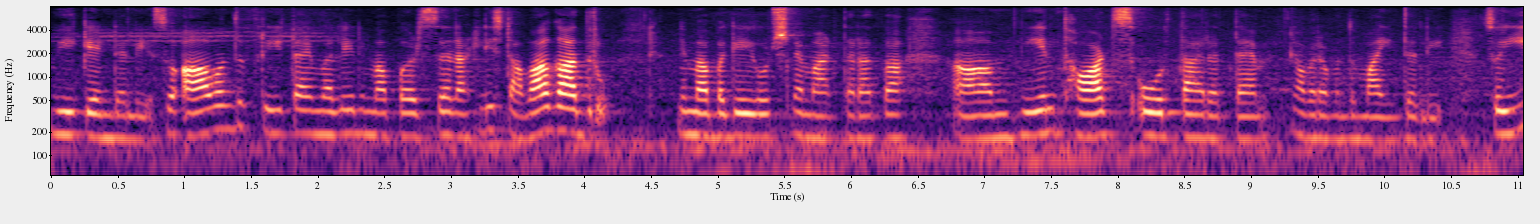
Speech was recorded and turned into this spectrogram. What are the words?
ವೀಕೆಂಡಲ್ಲಿ ಸೊ ಆ ಒಂದು ಫ್ರೀ ಟೈಮಲ್ಲಿ ನಿಮ್ಮ ಪರ್ಸನ್ ಅಟ್ಲೀಸ್ಟ್ ಅವಾಗಾದರೂ ನಿಮ್ಮ ಬಗ್ಗೆ ಯೋಚನೆ ಮಾಡ್ತಾರೆ ಅಥವಾ ಏನು ಥಾಟ್ಸ್ ಓಡ್ತಾ ಇರುತ್ತೆ ಅವರ ಒಂದು ಮೈಂಡಲ್ಲಿ ಸೊ ಈ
